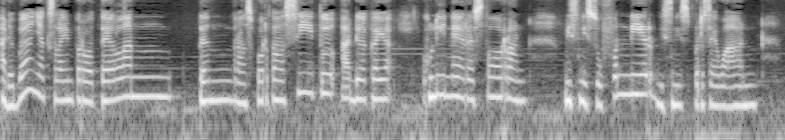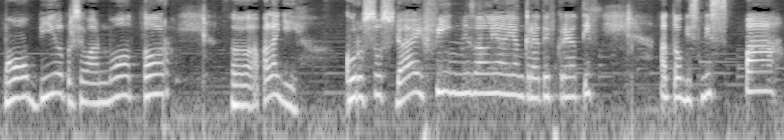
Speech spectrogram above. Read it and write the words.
ada banyak selain perhotelan dan transportasi itu ada kayak kuliner, restoran, bisnis souvenir, bisnis persewaan mobil, persewaan motor, uh, apalagi kursus diving misalnya yang kreatif-kreatif atau bisnis spa,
